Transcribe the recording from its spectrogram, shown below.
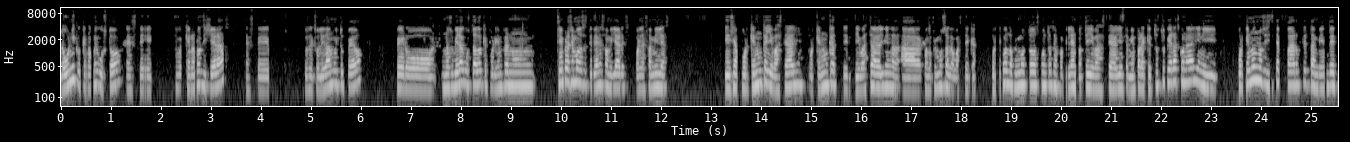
lo único que no me gustó, este, fue que no nos dijeras este, tu sexualidad muy tu pedo, pero nos hubiera gustado que, por ejemplo, en un... Siempre hacemos este, viajes familiares con las familias. Y decía, ¿por qué nunca llevaste a alguien? ¿Por qué nunca te, llevaste a alguien a, cuando fuimos a la Huasteca? ¿Por qué cuando fuimos todos juntos en familia no te llevaste a alguien también para que tú estuvieras con alguien? ¿Y por qué no nos hiciste parte también de,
